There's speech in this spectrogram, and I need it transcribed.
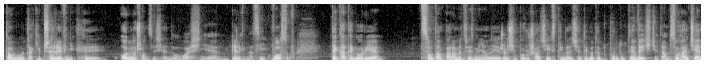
to był taki przerywnik yy, odnoszący się do właśnie pielęgnacji włosów. Te kategorie są tam parametry zmienione, jeżeli się poruszacie i sprzedacie tego typu produkty, wejdźcie tam. Słuchajcie,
